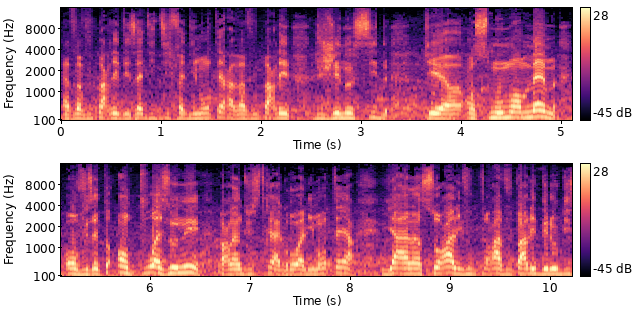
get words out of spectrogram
Elle va vous parler des additifs alimentaires. Elle va vous parler du génocide qui est euh, en ce moment même. On vous êtes empoisonné par l'industrie agroalimentaire. Il y a Alain Soral. Il vous pourra vous parler des lobbyistes.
